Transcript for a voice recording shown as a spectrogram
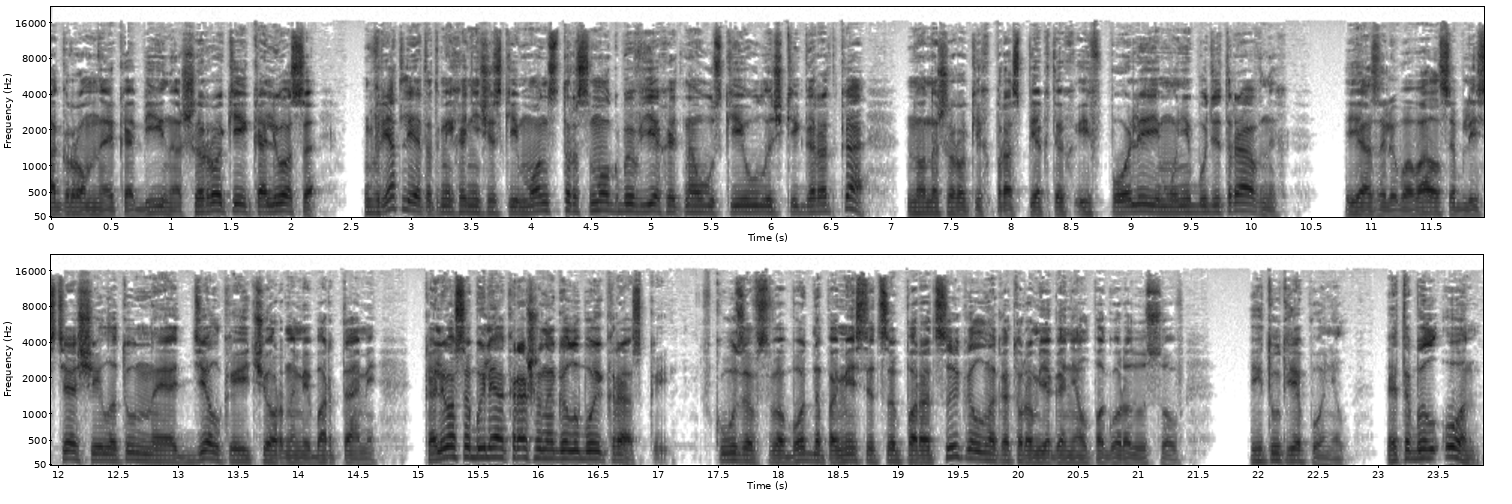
Огромная кабина, широкие колеса. Вряд ли этот механический монстр смог бы въехать на узкие улочки городка, но на широких проспектах и в поле ему не будет равных. Я залюбовался блестящей латунной отделкой и черными бортами. Колеса были окрашены голубой краской. В кузов свободно поместится парацикл, на котором я гонял по городу сов. И тут я понял. Это был он.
